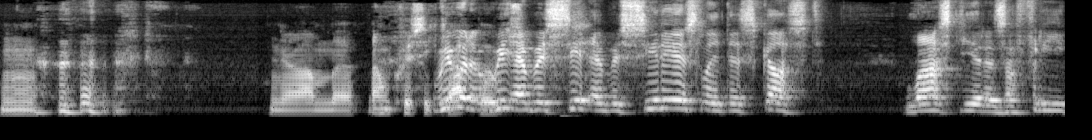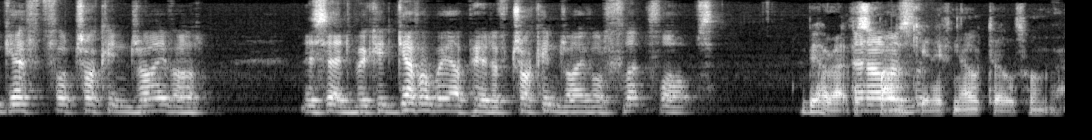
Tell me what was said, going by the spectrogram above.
Mm. no, I'm uh, I'm Chrissy we were, we, it, was, it was seriously discussed last year as a free gift for Truck and Driver. They said we could give away a pair of Truck and Driver flip flops. Be alright for and spanking was, if no tells, wouldn't they?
